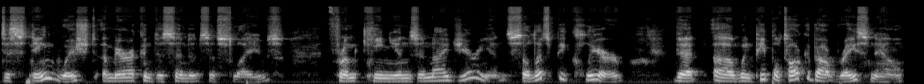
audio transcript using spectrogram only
distinguished American descendants of slaves from Kenyans and Nigerians. So let's be clear that uh, when people talk about race now,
